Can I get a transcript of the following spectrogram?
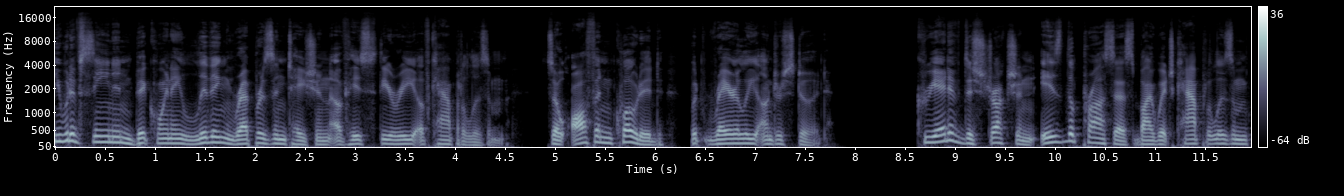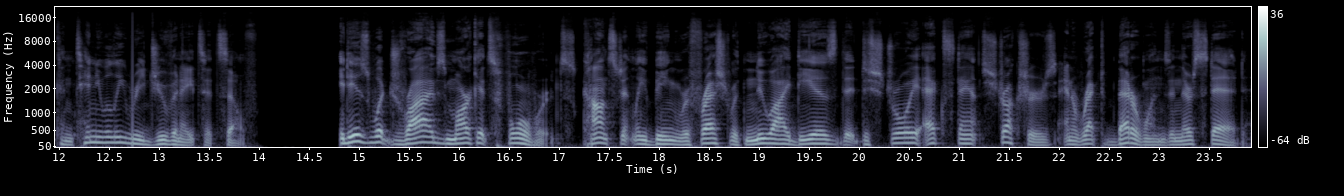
He would have seen in Bitcoin a living representation of his theory of capitalism, so often quoted but rarely understood. Creative destruction is the process by which capitalism continually rejuvenates itself. It is what drives markets forwards, constantly being refreshed with new ideas that destroy extant structures and erect better ones in their stead.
